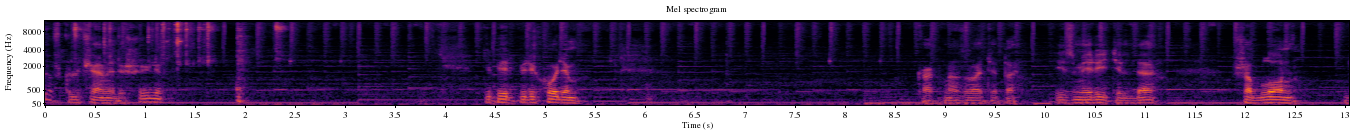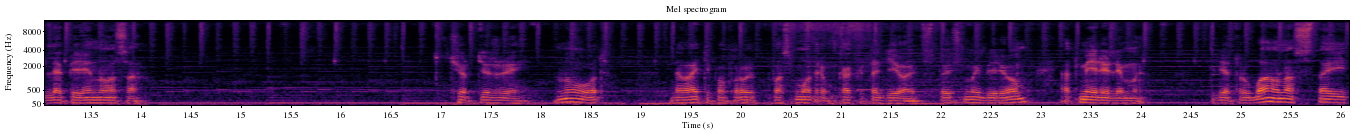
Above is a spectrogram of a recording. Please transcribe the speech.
Все, с ключами решили. Теперь переходим, как назвать это, измеритель, да, шаблон для переноса чертежей. Ну вот, давайте посмотрим, как это делается. То есть мы берем, отмерили мы, где труба у нас стоит,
